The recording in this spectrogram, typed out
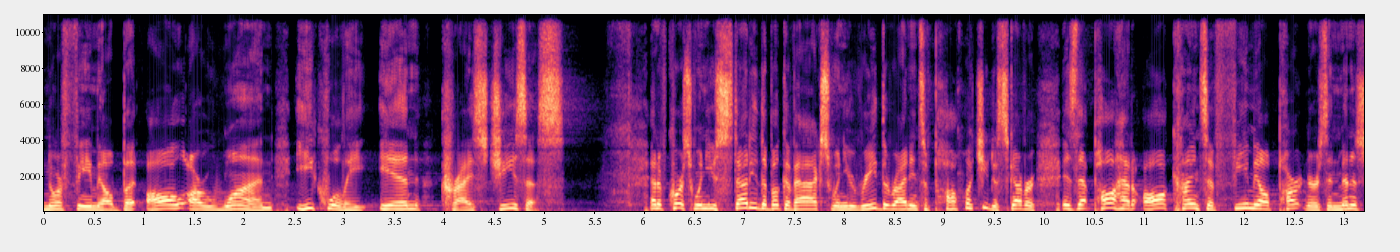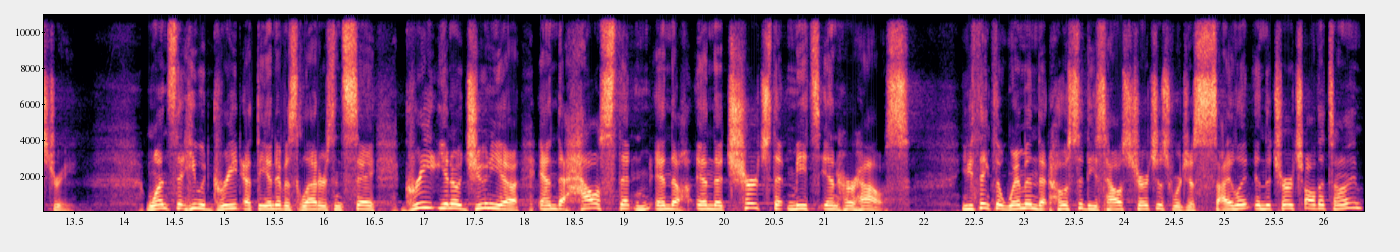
nor female, but all are one equally in Christ Jesus. And of course, when you study the book of Acts, when you read the writings of Paul, what you discover is that Paul had all kinds of female partners in ministry ones that he would greet at the end of his letters and say, Greet, you know, Junia and the house that, and the, and the church that meets in her house. You think the women that hosted these house churches were just silent in the church all the time?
